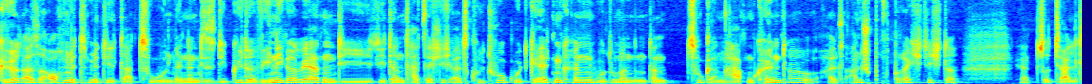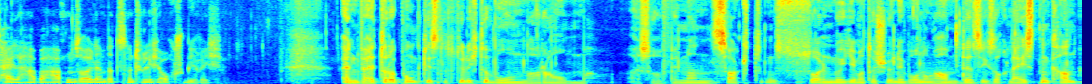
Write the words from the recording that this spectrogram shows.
gehört also auch mit, mit dazu. Und wenn dann diese, die Güter weniger werden, die, die dann tatsächlich als Kulturgut gelten können, wozu man dann Zugang haben könnte, als Anspruchberechtigter, der soziale Teilhabe haben soll, dann wird es natürlich auch schwierig. Ein weiterer Punkt ist natürlich der Wohnraum. Also wenn man sagt, es soll nur jemand eine schöne Wohnung haben, der sich auch leisten kann,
